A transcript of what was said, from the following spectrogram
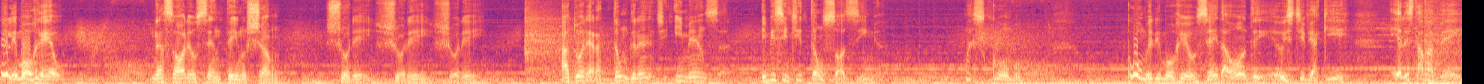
Ele morreu. Nessa hora eu sentei no chão Chorei, chorei, chorei. A dor era tão grande, imensa, e me senti tão sozinha. Mas como? Como ele morreu? Se ainda ontem eu estive aqui e ele estava bem.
